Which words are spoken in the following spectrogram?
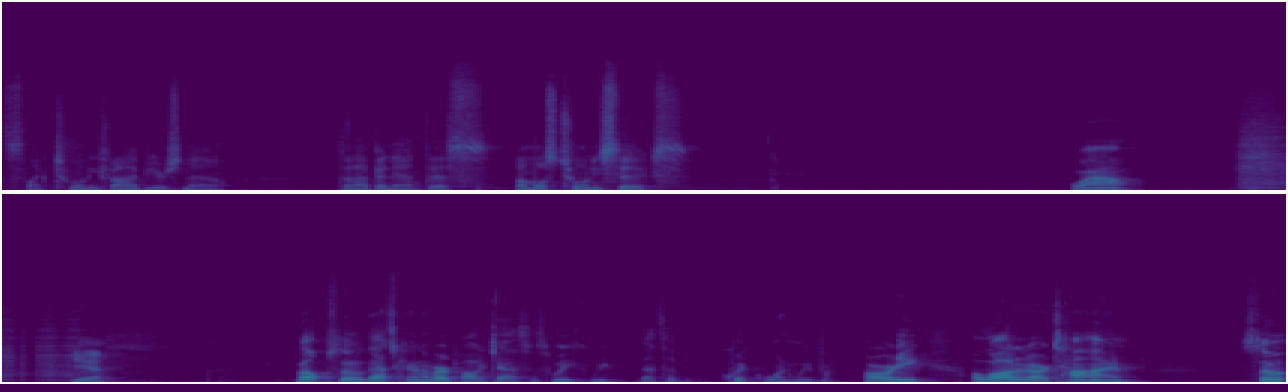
it's like 25 years now that I've been at this. Almost 26. Wow. Yeah. Well, so that's kind of our podcast this week. We that's a quick one. We've already allotted our time. So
